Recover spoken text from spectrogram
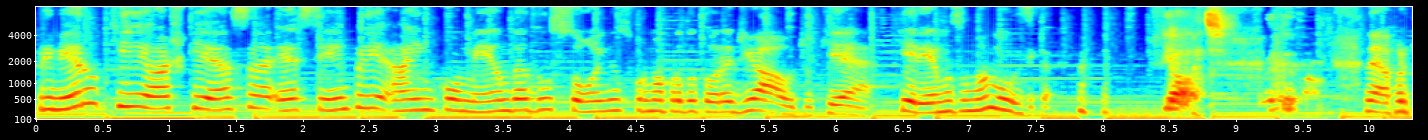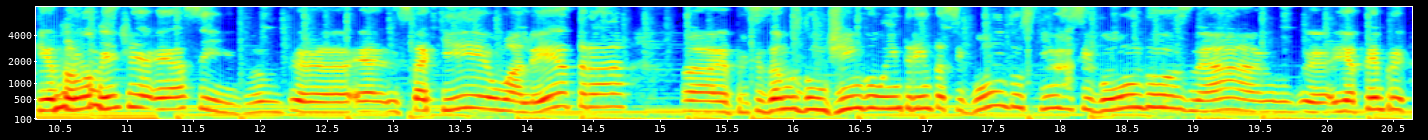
primeiro que eu acho que essa é sempre a encomenda dos sonhos para uma produtora de áudio, que é queremos uma música. Que ótimo. Né, porque normalmente é assim, é, é, está aqui uma letra, Uh, precisamos de um jingle em 30 segundos, 15 segundos, né? E é sempre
